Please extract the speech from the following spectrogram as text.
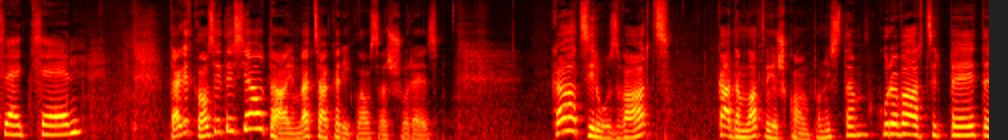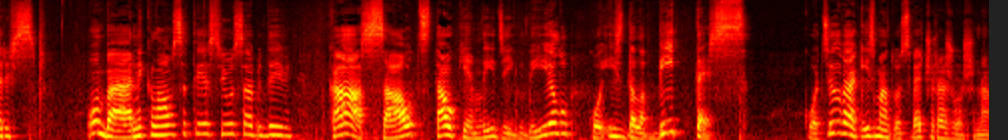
svecēm. Tagad klausieties jautājumu. Vecāki arī klausās šoreiz. Kāds ir uzvārds kādam latviešu komponistam, kura vārds ir Pēteris? Un bērni klausieties, jūs abi divi. Kā sauc taukiem līdzīgu vielu, ko izdala bites, ko cilvēki izmanto sveču ražošanā?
